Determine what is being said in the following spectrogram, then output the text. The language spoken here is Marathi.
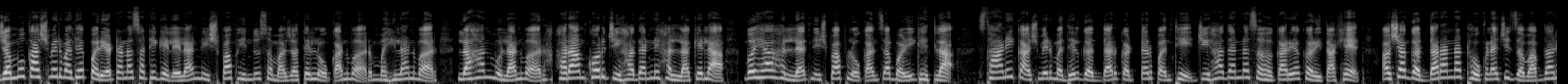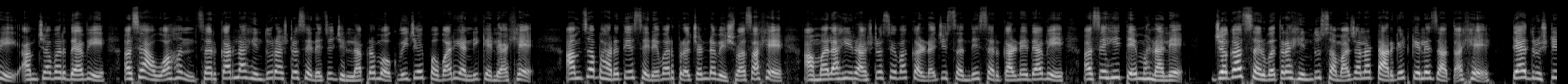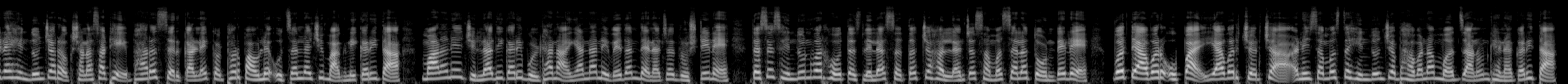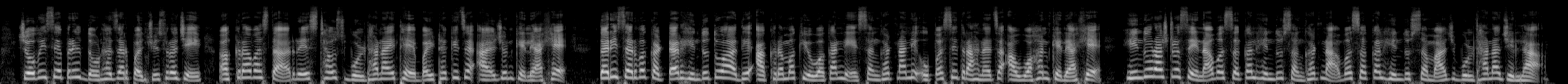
जम्मू काश्मीरमध्ये पर्यटनासाठी गेलेल्या निष्पाप हिंदू समाजातील लोकांवर महिलांवर लहान मुलांवर हरामखोर जिहाद्यांनी हल्ला केला व ह्या हल्ल्यात निष्पाप लोकांचा बळी घेतला. स्थानिक काश्मीरमधील गद्दार कट्टरपंथी जिहाद्यांना सहकार्य करीत आहेत. अशा गद्दारांना ठोकण्याची जबाबदारी आमच्यावर द्यावी असे आवाहन सरकारला हिंदू राष्ट्र सेनेचे जिल्हाप्रमुख विजय पवार यांनी केले आहे. आमचा भारतीय सेनेवर प्रचंड विश्वास आहे. आम्हालाही राष्ट्रसेवा करण्याची संधी सरकारने द्यावी असेही ते म्हणाले. जगात सर्वत्र हिंदू समाजाला टार्गेट केले जात आहे. त्या दृष्टीने हिंदूंच्या रक्षणासाठी भारत सरकारने कठोर पावले उचलण्याची मागणी करिता माननीय जिल्हाधिकारी बुलढाणा यांना निवेदन देण्याच्या दृष्टीने तसेच हिंदूंवर होत असलेल्या सततच्या हल्ल्यांच्या समस्याला तोंड दिले व त्यावर उपाय यावर चर्चा आणि समस्त हिंदूंच्या भावना मत जाणून घेण्याकरिता चोवीस एप्रिल दोन हजार पंचवीस रोजी अकरा वाजता रेस्ट हाऊस बुलढाणा येथे बैठकीचे आयोजन केले आहे. तरी सर्व कट्टर हिंदुत्ववादी आक्रमक युवकांनी संघटनांनी उपस्थित राहण्याचं आवाहन केले आहे. हिंदू राष्ट्र सेना व सकल हिंदू संघटना व सकल हिंदू समाज बुलढाणा जिल्हा.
